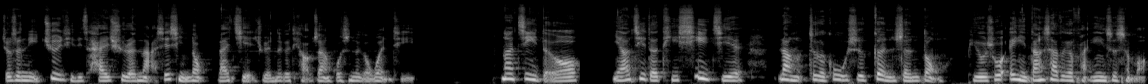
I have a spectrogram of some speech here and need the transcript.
就是你具体的采取了哪些行动来解决那个挑战或是那个问题。那记得哦。你要记得提细节，让这个故事更生动。比如说，哎，你当下这个反应是什么？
